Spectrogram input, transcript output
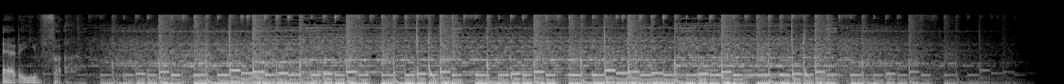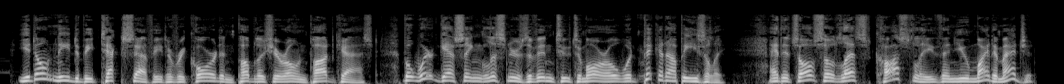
at IFA. You don't need to be tech savvy to record and publish your own podcast, but we're guessing listeners of Into Tomorrow would pick it up easily. And it's also less costly than you might imagine.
